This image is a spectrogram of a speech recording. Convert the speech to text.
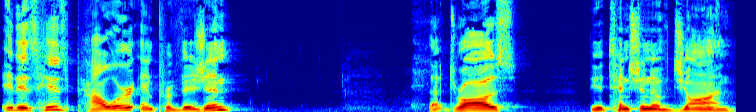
It is his power and provision that draws the attention of John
